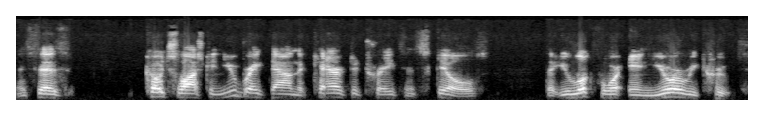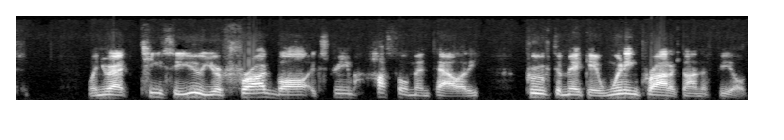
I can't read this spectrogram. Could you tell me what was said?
It says, Coach Schloss, can you break down the character traits and skills that you look for in your recruits? When you're at TCU, your frog ball, extreme hustle mentality proved to make a winning product on the field.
